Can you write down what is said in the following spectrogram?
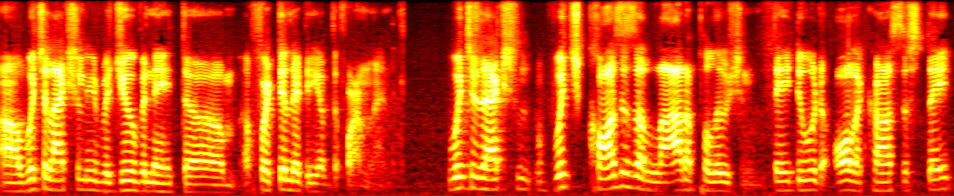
uh, which will actually rejuvenate the um, fertility of the farmland, which is actually which causes a lot of pollution. They do it all across the state,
